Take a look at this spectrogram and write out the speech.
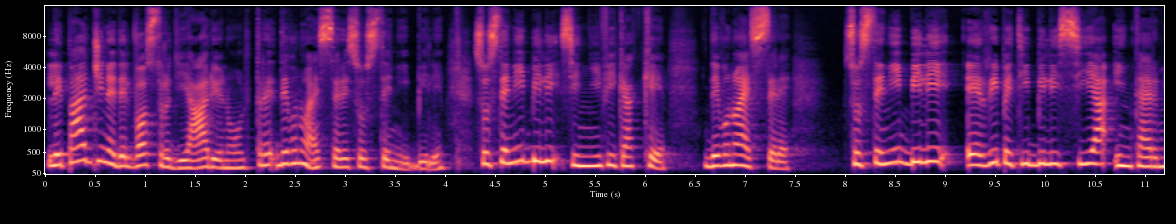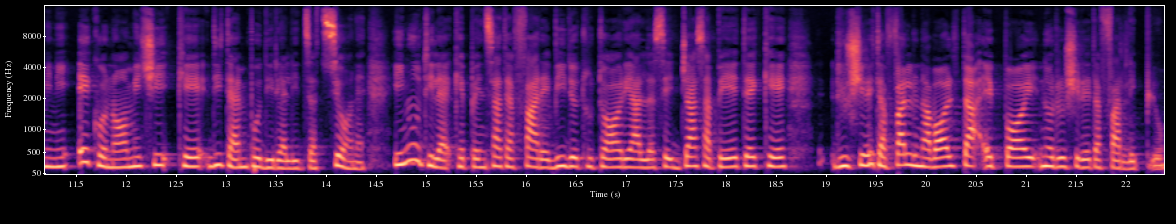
Le pagine del vostro diario inoltre devono essere sostenibili. Sostenibili significa che devono essere sostenibili e ripetibili sia in termini economici che di tempo di realizzazione. Inutile che pensate a fare video tutorial se già sapete che riuscirete a farli una volta e poi non riuscirete a farli più.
